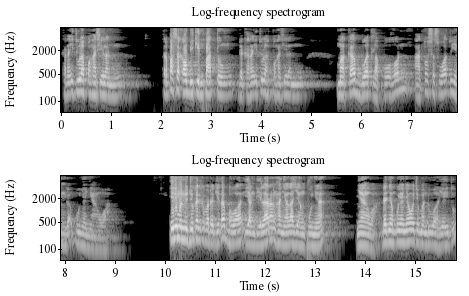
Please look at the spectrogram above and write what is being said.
karena itulah penghasilanmu, terpaksa kau bikin patung, dan karena itulah penghasilanmu, maka buatlah pohon atau sesuatu yang nggak punya nyawa. Ini menunjukkan kepada kita bahwa yang dilarang hanyalah yang punya nyawa. Dan yang punya nyawa cuma dua, yaitu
